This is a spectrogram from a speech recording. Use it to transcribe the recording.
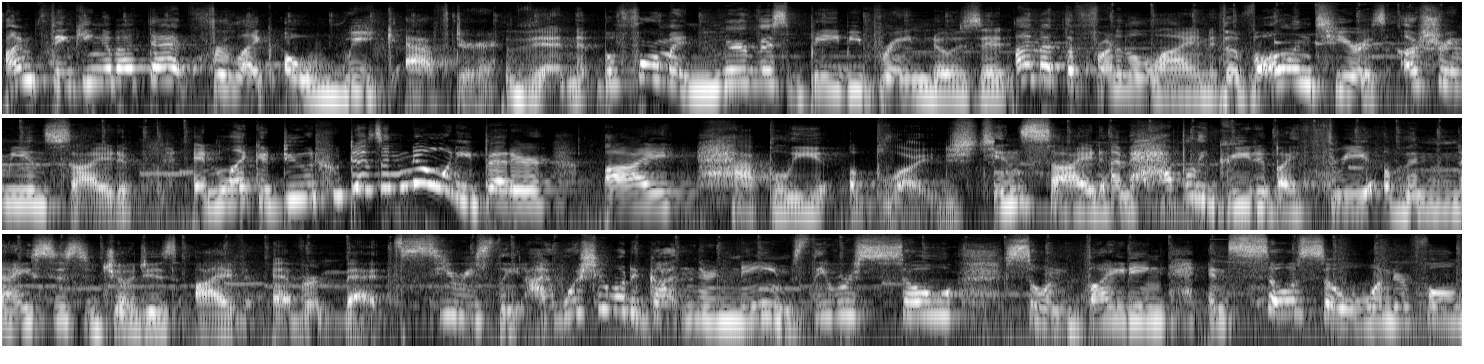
I'm thinking about that for like a week after. Then, before my nervous baby brain knows it, I'm at the front of the line, the volunteer is ushering me inside, and like a dude who doesn't know any better, I happily obliged. Inside, I'm happily greeted by three of the nicest judges I've ever met. Seriously, I wish I would have gotten their names. They were so, so inviting and so so, so wonderful,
